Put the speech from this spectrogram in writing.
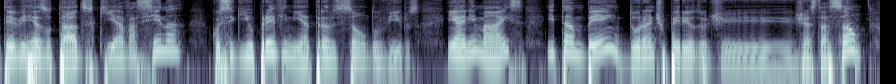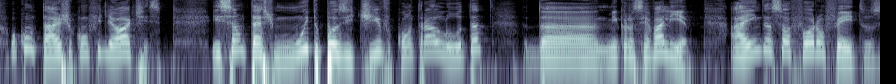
teve resultados que a vacina conseguiu prevenir a transmissão do vírus em animais e também durante o período de gestação o contágio com filhotes. Isso é um teste muito positivo contra a luta da microcefalia. Ainda só foram feitos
